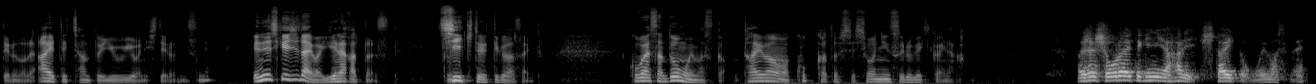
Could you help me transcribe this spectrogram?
てるのであえてちゃんと言うようにしてるんですね。NHK 時代は言えなかったんです。地域と言ってくださいと、うん、小林さんどう思いますか？台湾は国家として承認するべきか否か。私は将来的にやはりしたいと思いますね、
